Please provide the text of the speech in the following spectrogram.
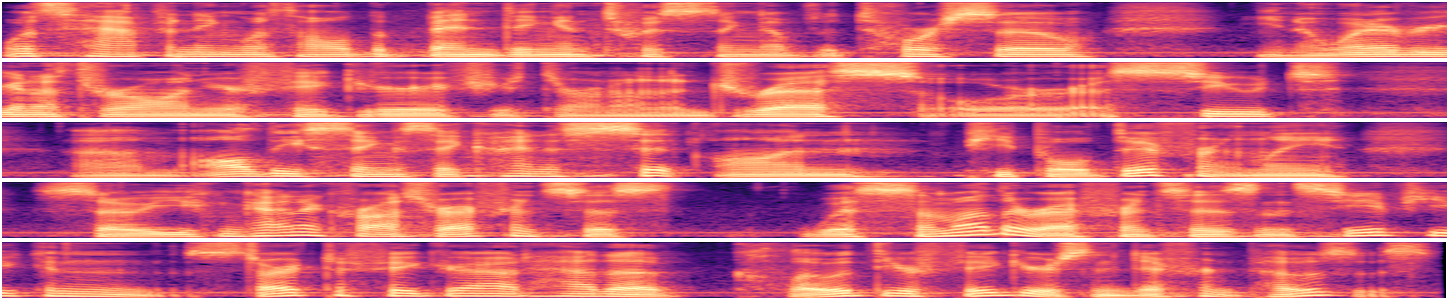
what's happening with all the bending and twisting of the torso, you know, whatever you're going to throw on your figure, if you're throwing on a dress or a suit, um, all these things, they kind of sit on people differently. So you can kind of cross-reference this with some other references and see if you can start to figure out how to clothe your figures in different poses.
